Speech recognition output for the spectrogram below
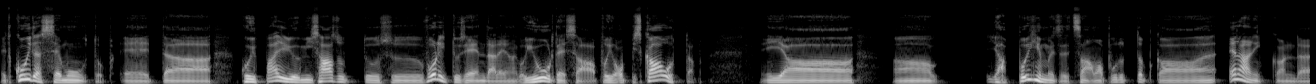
et kuidas see muutub, et äh, kui palju mis asutus äh, volitusi endale nagu juurde saab või hoopis kaotab. ja äh, ja põhimõtteliselt sama puudutab ka elanikkonda,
